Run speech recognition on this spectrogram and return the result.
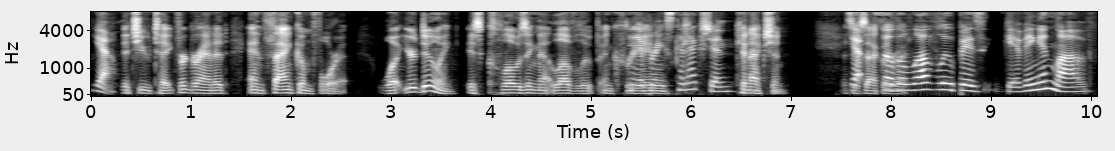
Yeah. that you take for granted and thank them for it. What you're doing is closing that love loop and And creating it brings connection. connection. That's exactly so right. the love loop is giving in love,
